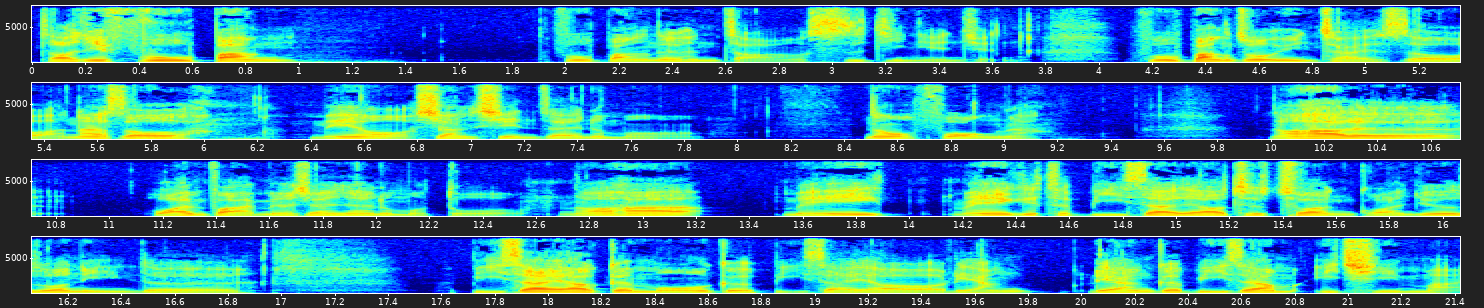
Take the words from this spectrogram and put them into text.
早期富邦富邦那很早，十几年前。富邦做运彩的时候啊，那时候没有像现在那么那么疯啊，然后他的玩法也没有像现在那么多，然后他每每一个比赛都要去串关，就是说你的比赛要跟某一个比赛要两两个比赛一起买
